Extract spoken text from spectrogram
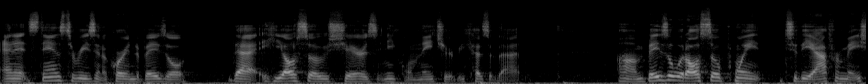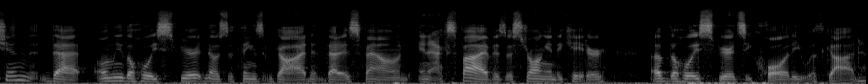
And it stands to reason, according to Basil, that he also shares an equal nature because of that. Um, Basil would also point to the affirmation that only the Holy Spirit knows the things of God that is found in Acts 5 as a strong indicator of the Holy Spirit's equality with God.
